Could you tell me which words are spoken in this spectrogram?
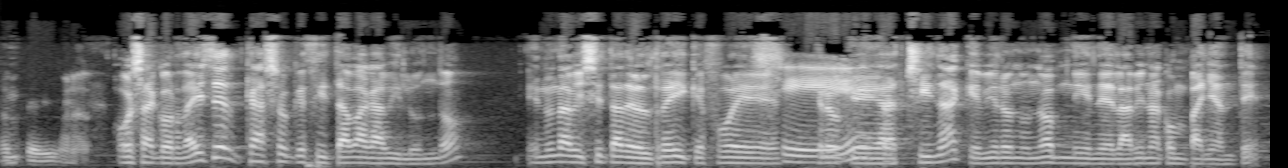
No te digo nada. ¿Os acordáis del caso que citaba Gabilondo? En una visita del rey que fue, Sí. creo que a China, que vieron un ovni en el avión acompañante.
